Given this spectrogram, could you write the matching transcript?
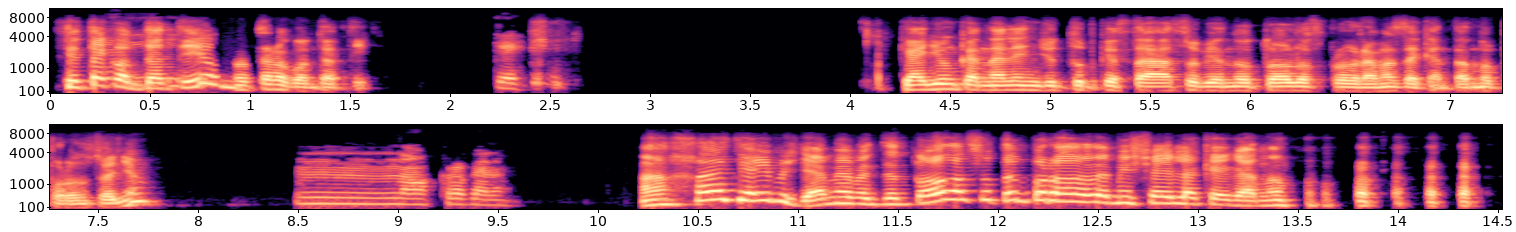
¿Sí te conté a Sí. ti o no te lo conté a ti? ¿Qué? Que hay un canal en YouTube que está subiendo todos los programas de Cantando por un Sueño. Mm, no, creo que no. Ajá, ya, ya me aventé toda su temporada de Michelle que ganó.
